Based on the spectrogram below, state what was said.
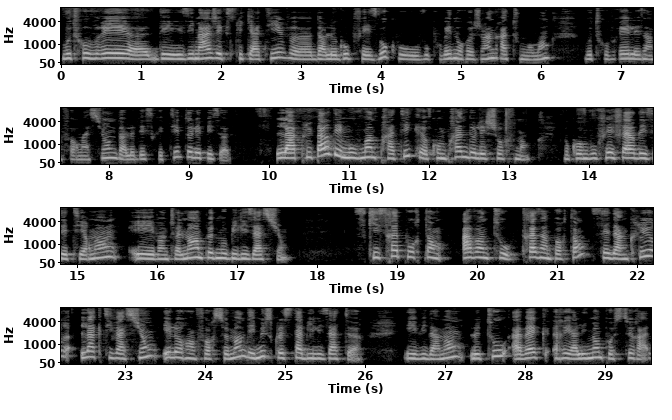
vous trouverez euh, des images explicatives euh, dans le groupe Facebook où vous pouvez nous rejoindre à tout moment. Vous trouverez les informations dans le descriptif de l'épisode. La plupart des mouvements de pratique euh, comprennent de l'échauffement. Donc, on vous fait faire des étirements et éventuellement un peu de mobilisation. Ce qui serait pourtant avant tout, très important, c'est d'inclure l'activation et le renforcement des muscles stabilisateurs. évidemment, le tout avec réalignement postural.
